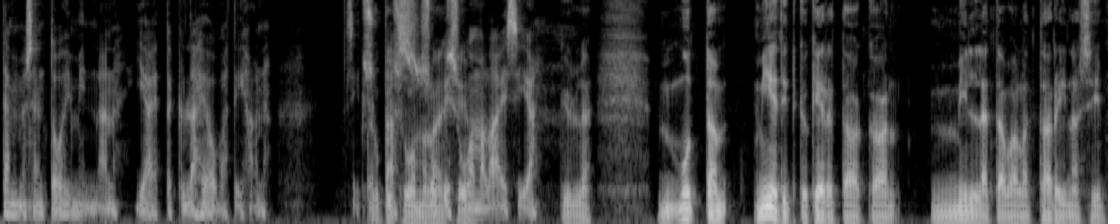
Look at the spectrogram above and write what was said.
tämmöisen toiminnan ja että kyllä he ovat ihan sitten supisuomalaisia. taas supisuomalaisia. Kyllä, mutta mietitkö kertaakaan, millä tavalla tarinasi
